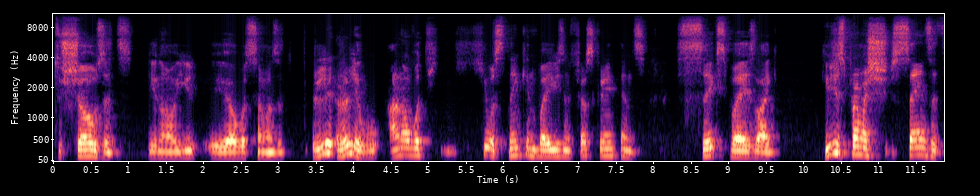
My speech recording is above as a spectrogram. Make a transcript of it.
to show that you know you you know what some of really, really I don't know what he, he was thinking by using First Corinthians six, but it's like you just pretty much saying that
